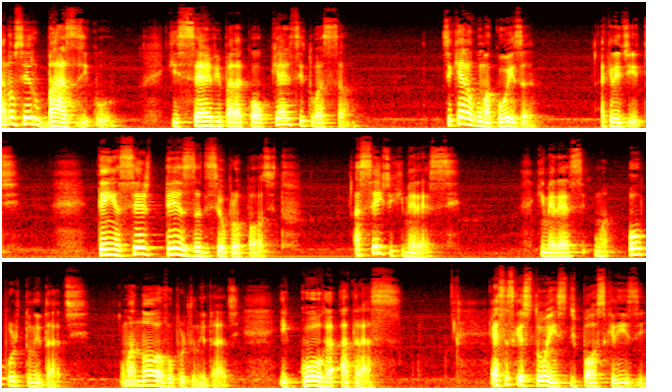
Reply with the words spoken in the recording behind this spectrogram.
a não ser o básico que serve para qualquer situação. Se quer alguma coisa, acredite. Tenha certeza de seu propósito. Aceite que merece. Que merece uma oportunidade, uma nova oportunidade. E corra atrás. Essas questões de pós-crise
